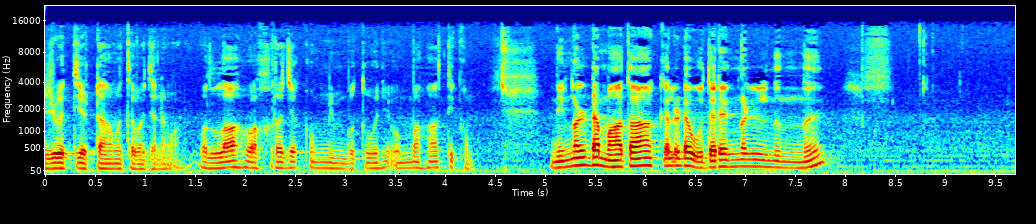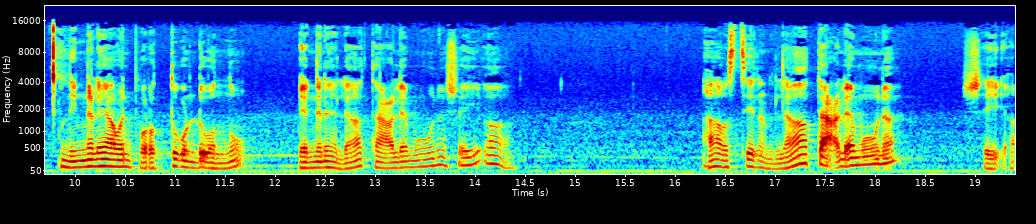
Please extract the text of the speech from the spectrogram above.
എഴുപത്തിയെട്ടാമത്തെ വചനമാണ് വല്ലാഹു അഹ്റജക്കും മിൻ ബുത്തൂനി ഉമ്മഹാത്തിക്കും. നിങ്ങളുടെ മാതാക്കളുടെ ഉദരങ്ങളിൽ നിന്ന് നിങ്ങളെ അവൻ പുറത്തു കൊണ്ടുവന്നു. എങ്ങനെയല്ല? താലമൂന ഷെയ് ആ ആ അവസ്ഥയിലാണ്. ലാ താലമൂന ആ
